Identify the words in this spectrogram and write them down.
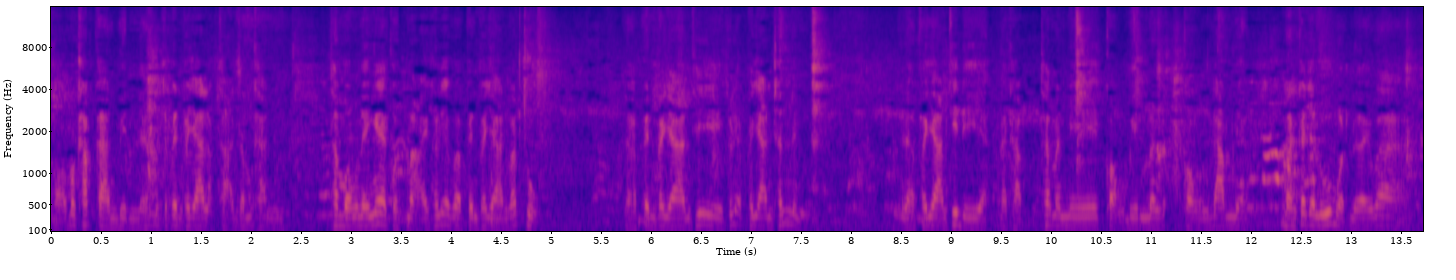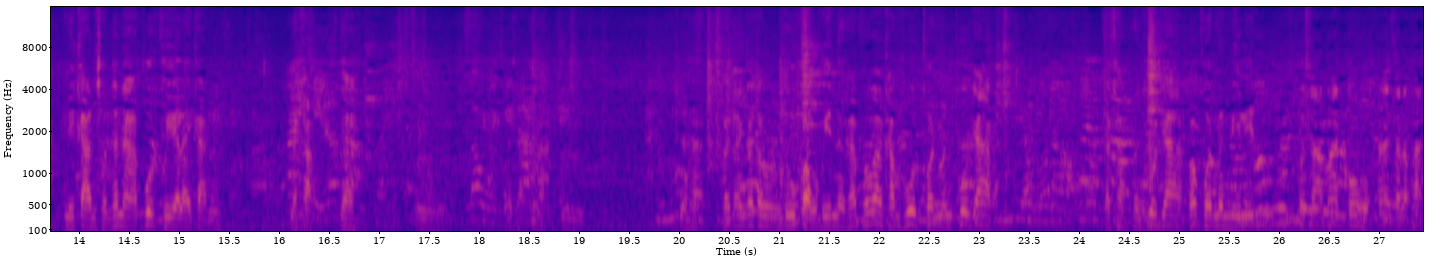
หอบังคับการบินนะมันจะเป็นพยานหลักฐานสำคัญถ้ามองในแง่กฎหมายเขาเรียกว่าเป็นพยานวัตถุนะเป็นพยานที่เขาเรียกพยานชั้นหนึ่ง พยานที่ดีนะครับ ถ้ามันมีกล่องบินมันกล่องดำเนี่ย มันก็จะรู้หมดเลยว่ามีการสนทนาพูดคุยอะไรกันนะครับนะอืมนะครับอืมนะฮะเพราะฉะนั้นก็ต้องดูกล่องบินนะครับ เพราะว่าคำพูดคนมันพูดยากนะครับ มันพูดยาก เพราะคนมันมีลิ้นก็สามารถโกหกได้สารพัด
